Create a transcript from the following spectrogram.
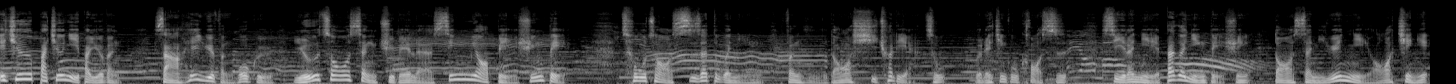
一九八九年八月份，上海豫文化馆又招生举办了新苗培训班，初招四十多个人，分舞蹈、戏曲两组。后来经过考试，选了廿八个人培训，到十二月廿号结业。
